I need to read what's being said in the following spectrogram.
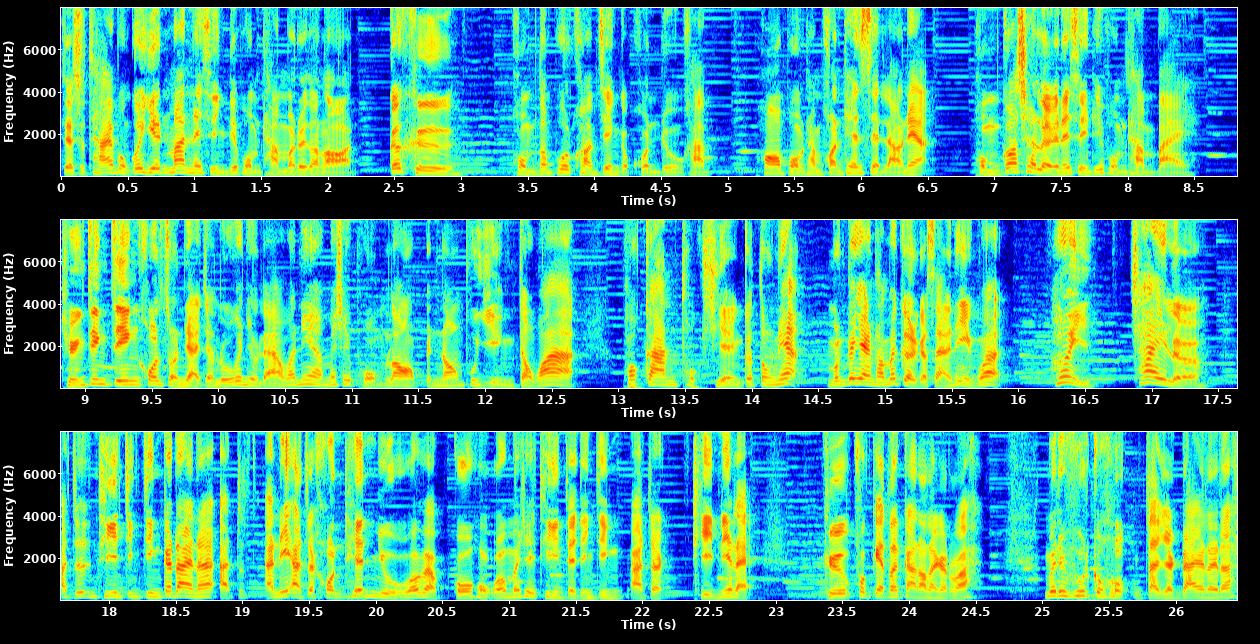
แต่สุดท้ายผมก็ยึดมั่นในสิ่งที่ผมทำมาโดยตลอด ก็คือผมต้องพูดความจริงกับคนดูครับ พอผมทำคอนเทนต์เสร็จแล้วเนี่ย ผมก็เฉลยในสิ่งที่ผมทำไป ถึงจริง ๆ คนส่วนใหญ่จะรู้กันอยู่แล้วว่าเนี่ยไม่ใช่ผมหรอกเป็นน้องผู้หญิง แต่ว่าเพราะการถกเถียงกันตรงเนี้ยมันก็ยังทำให้เกิดกระแสนี้อีกว่าเฮ้ย ใช่เหรออาจจะทีนจริง ๆ ก็ได้นะอาจจะอันนี้อาจจะคอนเทนต์อยู่ว่าแบบโกหกว่าไม่ใช่ทีนแต่จริง ๆ อาจจะทีนนี่แหละ คือพวกแกต้องการอะไรกันวะไม่ได้พูดโกหกแต่อย่างใดเลยนะ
